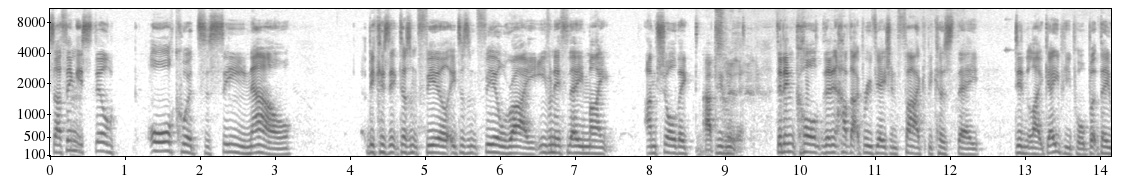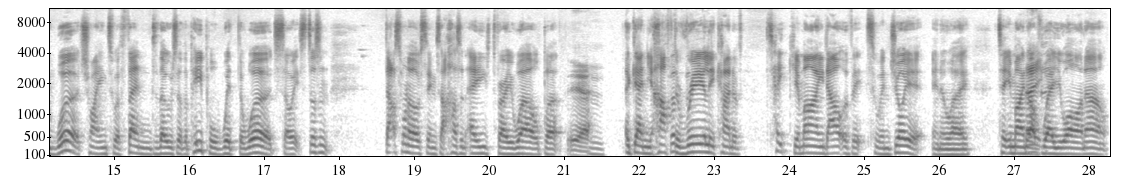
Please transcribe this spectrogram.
So I think it's still awkward to see now because it doesn't feel it doesn't feel right. Even if they might, I'm sure they Absolutely. didn't. They didn't call. They didn't have that abbreviation fag because they didn't like gay people, but they were trying to offend those other people with the words. So it doesn't. That's one of those things that hasn't aged very well, but Yeah, again, you have to really kind of take your mind out of it to enjoy it in a way. Take your mind out of where you are now.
